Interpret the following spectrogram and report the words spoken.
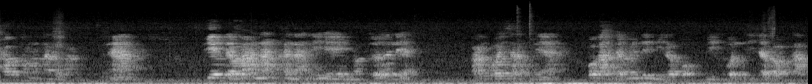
เขาต้องมาระวังนะเพียงแต่ว่าณขณะนี้เองบังเออเนี่ยบางบริษัทเนี่ยก็อาจจะไม่ได้มีระบบมีคนที่จะรองรับ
